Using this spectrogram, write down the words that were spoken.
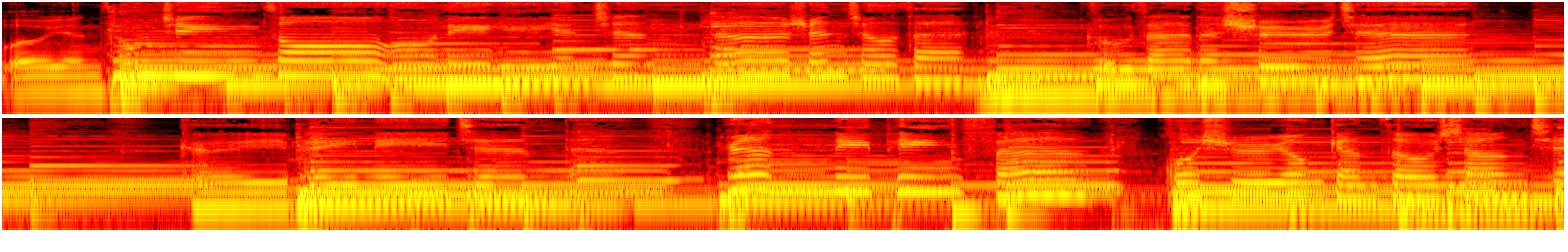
我愿从今做你眼前的人，就在复杂的世界，可以陪你简单。认，是勇敢走向前，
